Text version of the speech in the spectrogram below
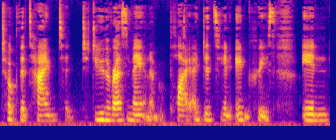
took the time to to do the resume and apply, I did see an increase in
